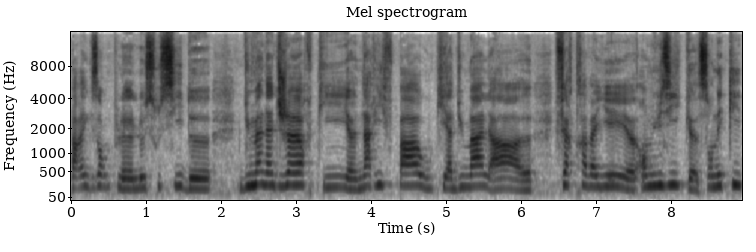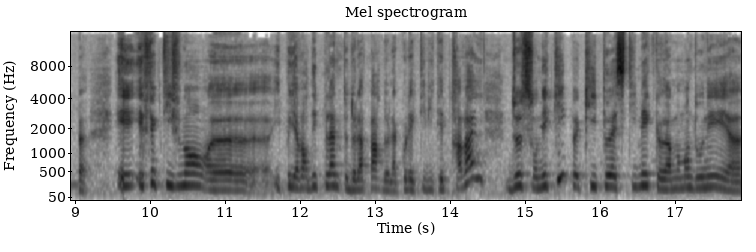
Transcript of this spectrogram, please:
par exemple, le souci de du manager qui n'arrive pas ou qui a du mal à faire travailler en musique son équipe. Et effectivement, il peut y avoir des plaintes de la part de la collectivité de travail, de son équipe, qui peut estimer qu'à un moment donné, euh,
